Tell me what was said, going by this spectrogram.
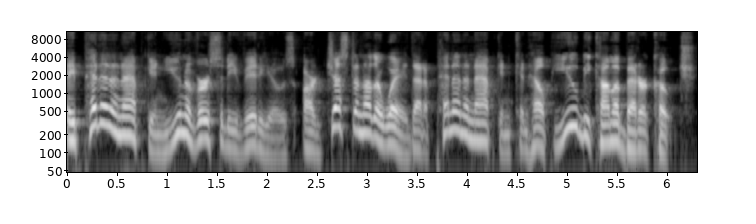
A pen and a napkin university videos are just another way that a pen and a napkin can help you become a better coach.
